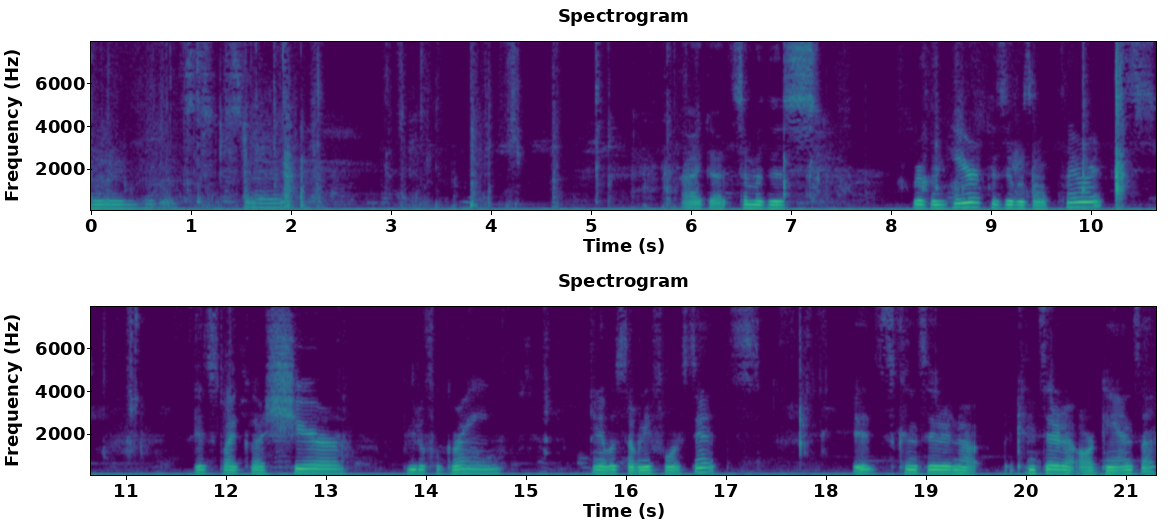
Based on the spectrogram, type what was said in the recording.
And I got some of this ribbon here because it was on clearance. It's like a sheer beautiful green and it was 74 cents. It's considered a considered an organza.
